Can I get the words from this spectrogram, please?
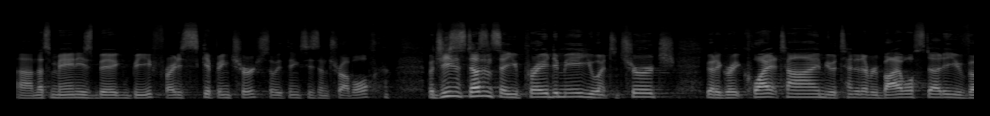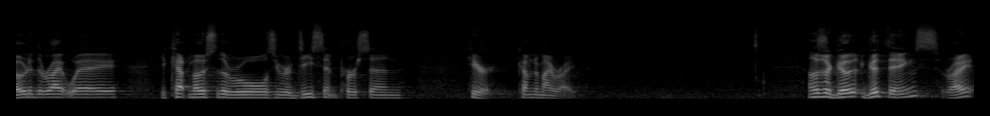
Um, that's Manny's big beef, right? He's skipping church, so he thinks he's in trouble. but Jesus doesn't say, You prayed to me, you went to church, you had a great quiet time, you attended every Bible study, you voted the right way, you kept most of the rules, you were a decent person. Here, come to my right. Now, those are good, good things, right?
